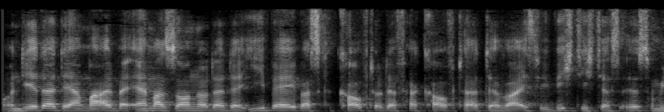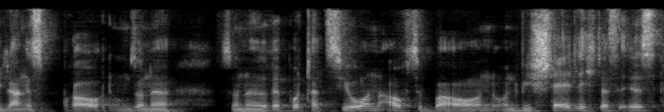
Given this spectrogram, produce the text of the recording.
Und jeder, der mal bei Amazon oder der eBay was gekauft oder verkauft hat, der weiß, wie wichtig das ist und wie lange es braucht, um so eine, so eine Reputation aufzubauen und wie schädlich das ist,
